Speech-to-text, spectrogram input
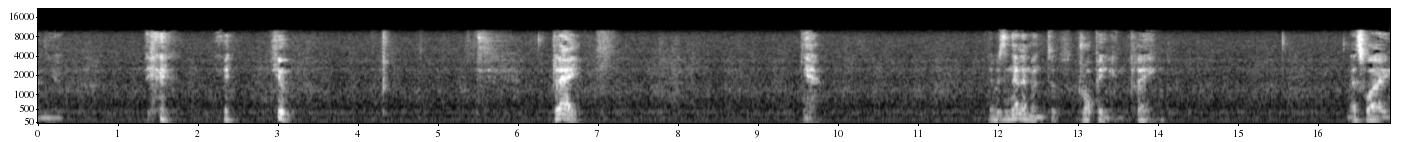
and you you play. Yeah. There is an element of dropping and playing. That's why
